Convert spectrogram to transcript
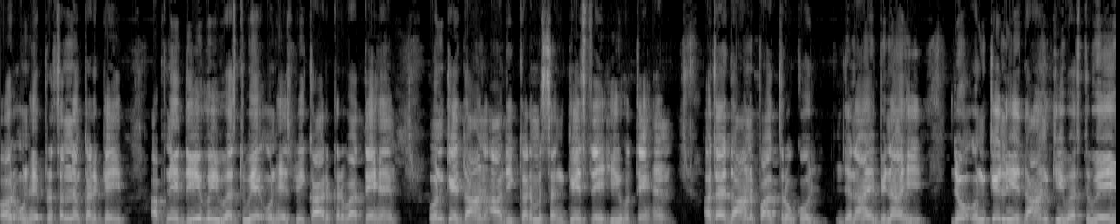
और उन्हें प्रसन्न करके अपनी दी हुई वस्तुएँ उन्हें स्वीकार करवाते हैं, उनके दान आदि कर्म संकेत से ही होते हैं। अतः दान पात्रों को जनाए बिना ही जो उनके लिए दान की वस्तुएँ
